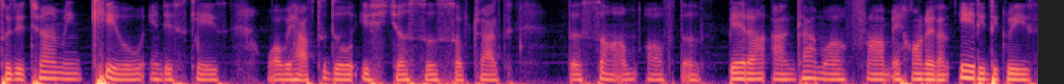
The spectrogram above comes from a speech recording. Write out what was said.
to determine q in this case what we have to do is just to subtract the sum of the beta and gamma from 180 degrees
